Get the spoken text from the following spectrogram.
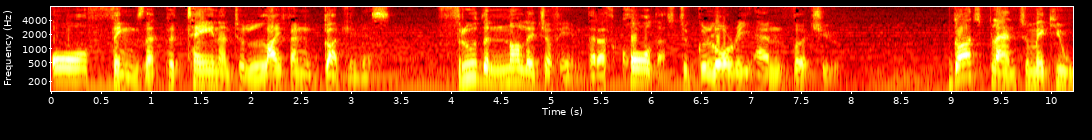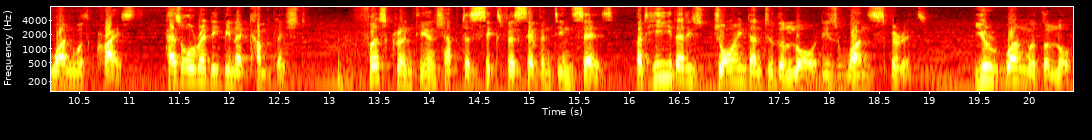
all things that pertain unto life and godliness, through the knowledge of him that hath called us to glory and virtue. God's plan to make you one with Christ has already been accomplished 1 Corinthians chapter 6 verse 17 says, But he that is joined unto the Lord is one spirit. You're one with the Lord.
